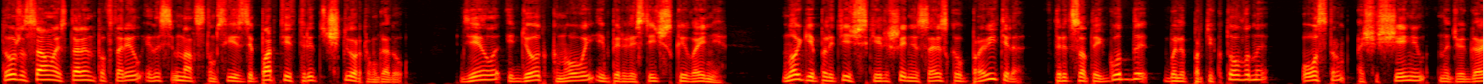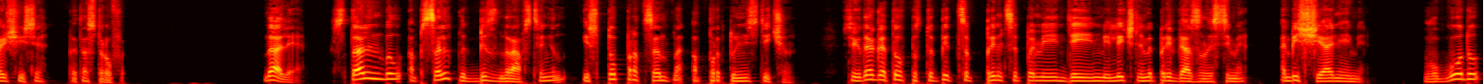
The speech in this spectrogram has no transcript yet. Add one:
То же самое Сталин повторил и на 17-м съезде партии в 1934 году. Дело идет к новой империалистической войне. Многие политические решения советского правителя в 30-е годы были продиктованы острым ощущением надвигающейся катастрофы. Далее. Сталин был абсолютно безнравственен и стопроцентно оппортунистичен. Всегда готов поступиться принципами, идеями, личными привязанностями, обещаниями, в угоду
